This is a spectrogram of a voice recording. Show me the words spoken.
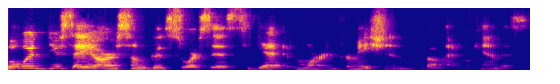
what would you say are some good sources to get more information about medical cannabis?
